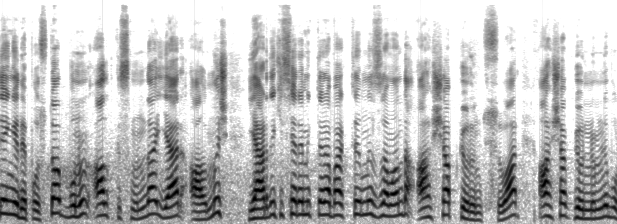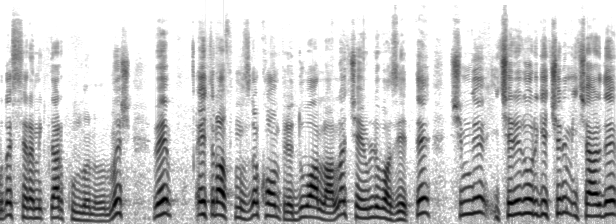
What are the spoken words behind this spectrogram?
denge deposu da bunun alt kısmında yer almış. Yerdeki seramiklere baktığımız zaman da ahşap görüntüsü var. Ahşap görünümlü burada seramikler kullanılmış ve Etrafımızda komple duvarlarla çevrili vaziyette. Şimdi içeriye doğru geçelim. İçeride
